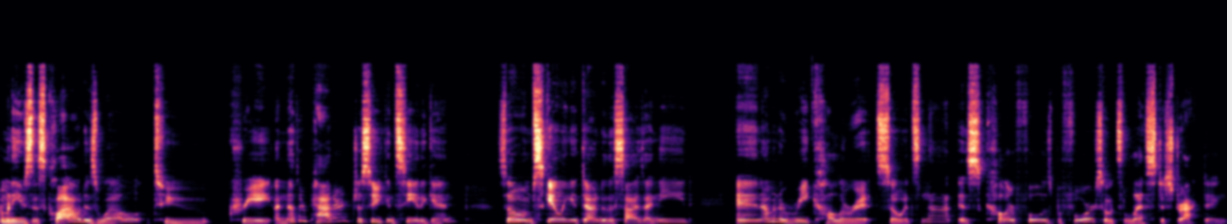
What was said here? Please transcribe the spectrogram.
I'm going to use this cloud as well to create another pattern just so you can see it again. So I'm scaling it down to the size I need and I'm going to recolor it so it's not as colorful as before so it's less distracting.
